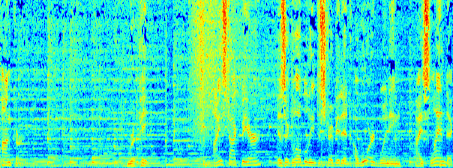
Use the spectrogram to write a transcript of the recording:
Conquer. Repeat. Einstock beer is a globally distributed, award winning Icelandic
